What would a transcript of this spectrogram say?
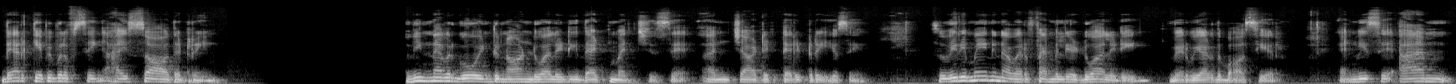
they are capable of saying, I saw the dream. We never go into non duality that much, it's uncharted territory, you see. So we remain in our familiar duality, where we are the boss here and we say, I am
